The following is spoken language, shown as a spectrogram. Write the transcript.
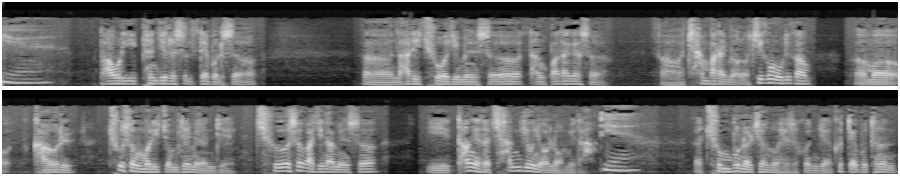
예. 바울이 이 편지를 쓸 때 벌써 어, 날이 추워지면서 땅바닥에서 어, 찬바람이 오고 지금 우리가 어, 뭐 가을 추석머리 좀 되면 이제 처서가 지나면서 이 땅에서 찬 기운이 올라옵니다. 예. 어, 춘분을 전후해서 그 이제 그때부터는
